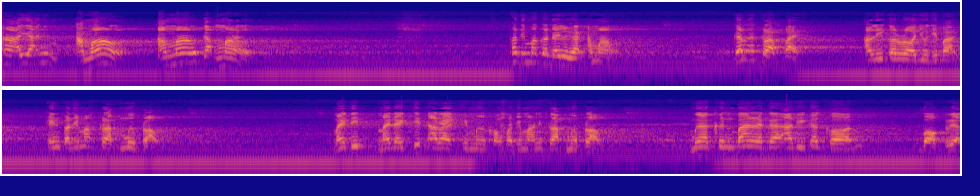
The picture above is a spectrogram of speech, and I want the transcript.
ห้าอายะนี้ อามัลอามัลกับมาลพระติมาก็ได้เลือกอามัลก็แล้วกลับไปอาลีก็รออยู่ที่บ้าน เห็นฟาติมากลับมือเปล่า ไม่ติดไม่ได้ติดอะไรที่มือของฟาติมานี่กลับมือเปล่า เมื่อขึ้นบ้านแล้วก็อาลีก็ขอบอกเรื่อง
